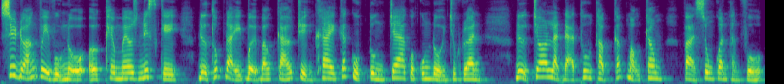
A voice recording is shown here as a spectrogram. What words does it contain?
Suy đoán về vụ nổ ở Khmelnytsky được thúc đẩy bởi báo cáo triển khai các cuộc tuần tra của quân đội Ukraine, được cho là đã thu thập các mẫu trong và xung quanh thành phố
